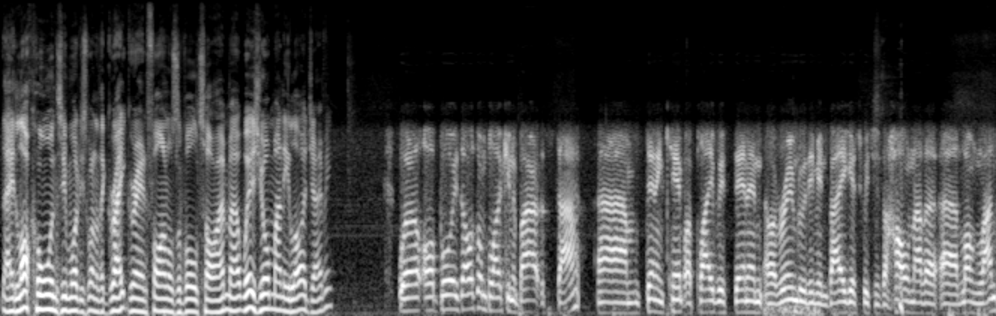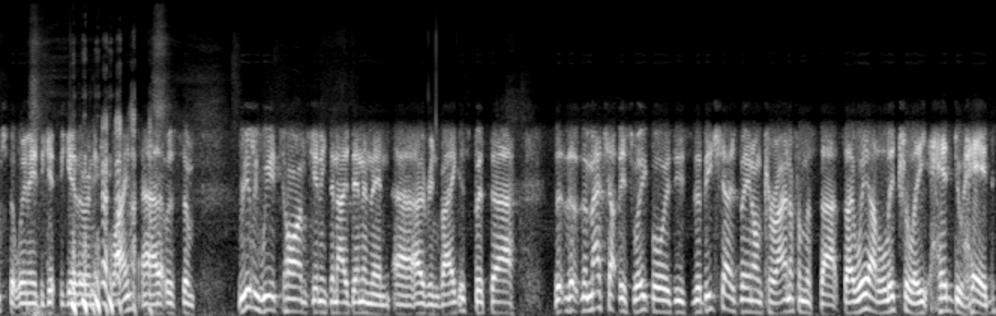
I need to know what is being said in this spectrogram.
they lock horns in what is one of the great grand finals of all time. Uh, where's your money lie, Jamie? Well, oh, boys, I was on bloke in a bar at the start. Um, Denan Kemp, I played with Denan. I roomed with him in Vegas, which is a whole nother uh, long lunch that we need to get together and explain. uh, that was some really weird times getting to know Denan then uh, over in Vegas. But uh, the, the, the match up this week, boys, is the big show's been on Corona from the start. So we are literally head to head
